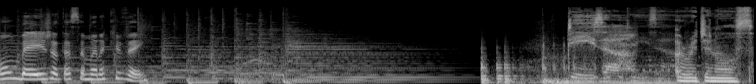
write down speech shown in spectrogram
Um beijo, até semana que vem. Deezer. Deezer. Originals.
